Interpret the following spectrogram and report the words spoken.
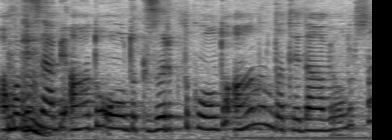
Ama mesela bir ağda oldu, kızarıklık oldu, anında tedavi olursa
